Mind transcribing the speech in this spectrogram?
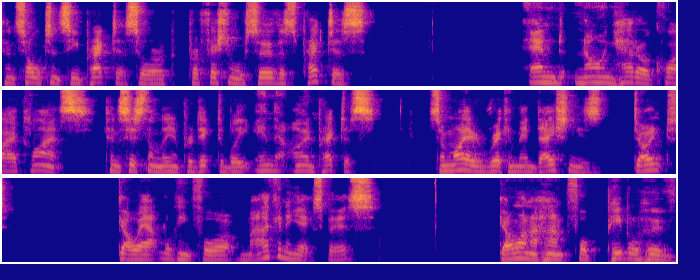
consultancy practice or a professional service practice and knowing how to acquire clients consistently and predictably in their own practice. So, my recommendation is don't go out looking for marketing experts. Go on a hunt for people who've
